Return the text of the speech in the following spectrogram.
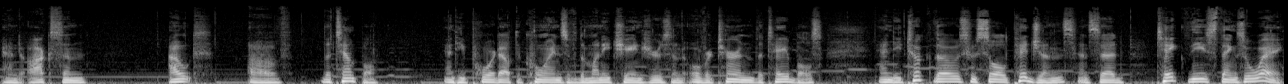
and oxen out of the temple. And he poured out the coins of the money changers and overturned the tables. And he took those who sold pigeons and said, Take these things away.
